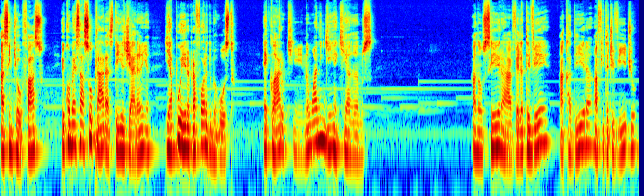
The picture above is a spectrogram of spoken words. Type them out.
Assim que eu faço, eu começo a soprar as teias de aranha e a poeira para fora do meu rosto. É claro que não há ninguém aqui há anos. A não ser a velha TV, a cadeira, a fita de vídeo.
